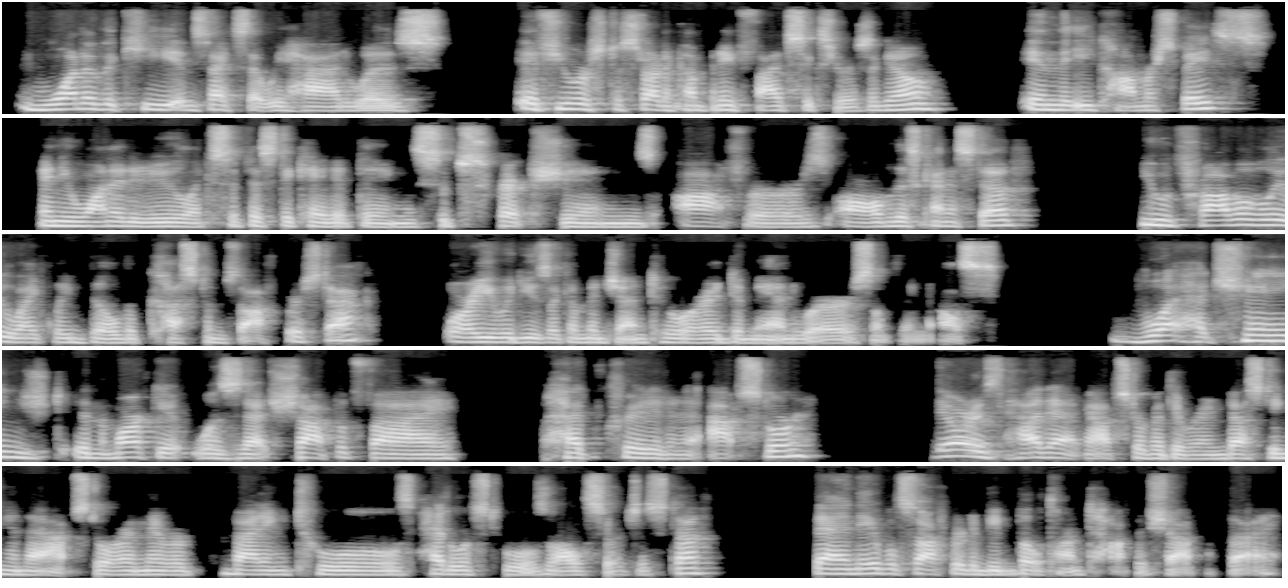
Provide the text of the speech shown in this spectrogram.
one of the key insights that we had was if you were to start a company five, six years ago in the e-commerce space and you wanted to do like sophisticated things, subscriptions, offers, all of this kind of stuff, you would probably likely build a custom software stack or you would use like a Magento or a Demandware or something else. What had changed in the market was that Shopify had created an app store. They always had an app store, but they were investing in the app store and they were providing tools, headless tools, all sorts of stuff that enabled software to be built on top of Shopify.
